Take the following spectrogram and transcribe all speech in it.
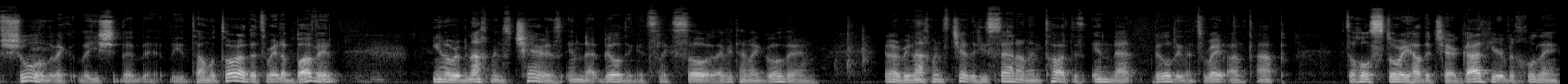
shul, like the, the, the, the Talmud Torah that's right above it, you know, Rabbi Nachman's chair is in that building. It's like so, every time I go there, you know, Rabbi Nachman's chair that he sat on and taught is in that building that's right on top. It's a whole story how the chair got here, v'chule.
